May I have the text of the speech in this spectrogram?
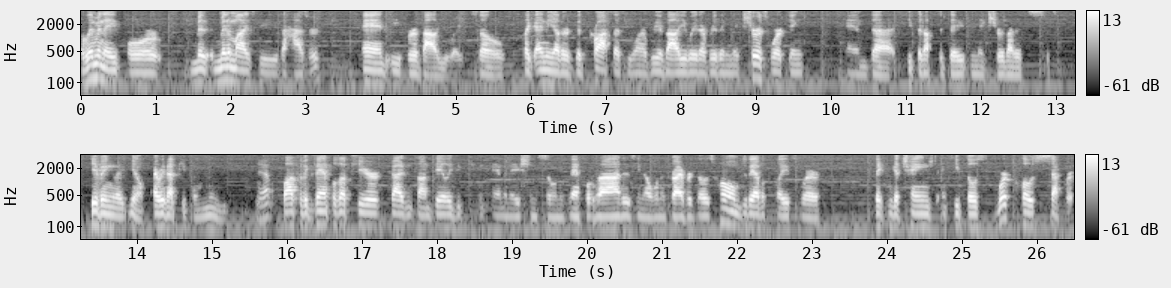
eliminate or mi- minimize the, the hazard? And E for evaluate. So it's like any other good process. You want to reevaluate everything, make sure it's working, and uh, keep it up to date and make sure that it's it's giving the you know everything that people need. Yeah. Lots of examples up here. Guidance on daily decontamination. So an example of that is you know when a driver goes home, do they have a place where they can get changed and keep those work clothes separate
